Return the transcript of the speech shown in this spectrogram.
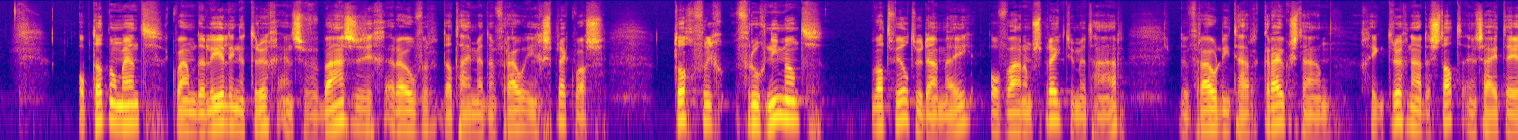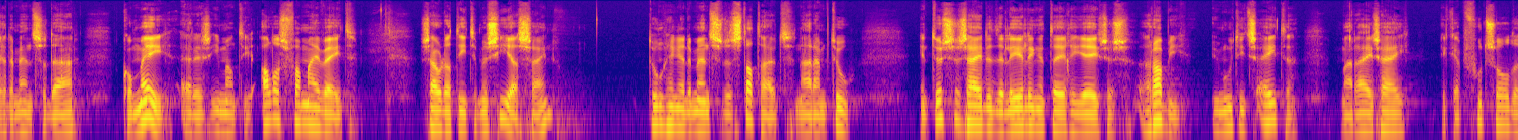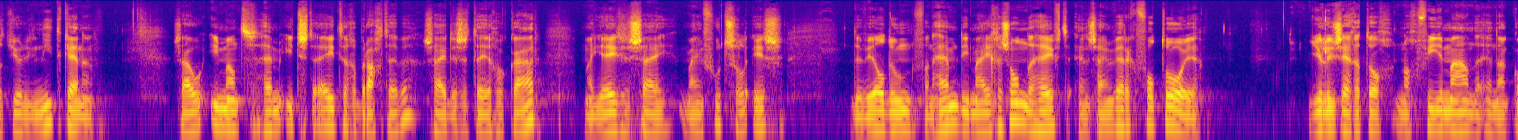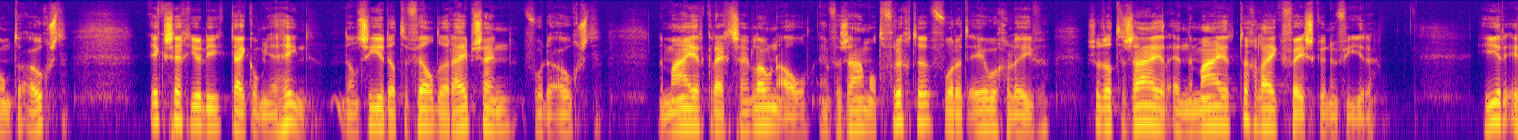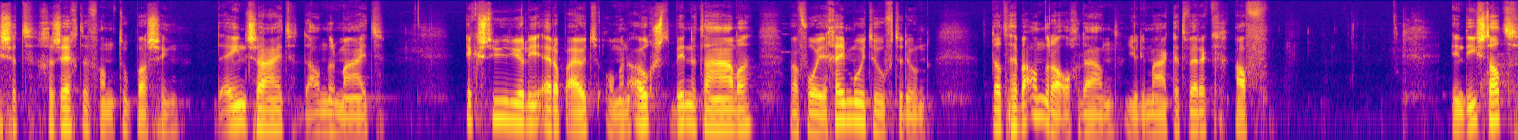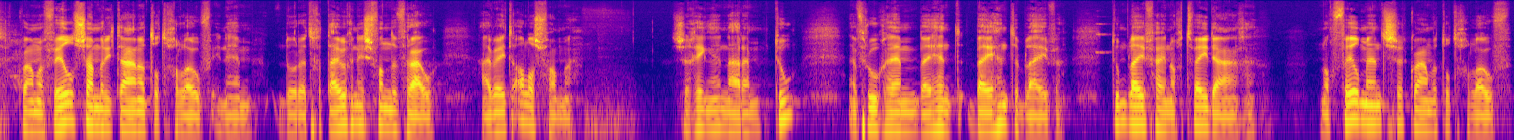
Op dat moment kwamen de leerlingen terug en ze verbaasden zich erover dat hij met een vrouw in gesprek was. Toch vroeg, vroeg niemand: Wat wilt u daarmee? Of waarom spreekt u met haar? De vrouw liet haar kruik staan, ging terug naar de stad en zei tegen de mensen daar: Kom mee, er is iemand die alles van mij weet. Zou dat niet de Messias zijn? Toen gingen de mensen de stad uit naar hem toe. Intussen zeiden de leerlingen tegen Jezus: Rabbi, u moet iets eten. Maar hij zei: Ik heb voedsel dat jullie niet kennen. Zou iemand hem iets te eten gebracht hebben? zeiden ze tegen elkaar. Maar Jezus zei: Mijn voedsel is de wil doen van hem die mij gezonden heeft en zijn werk voltooien. Jullie zeggen toch nog vier maanden en dan komt de oogst. Ik zeg jullie: kijk om je heen. Dan zie je dat de velden rijp zijn voor de oogst. De maaier krijgt zijn loon al en verzamelt vruchten voor het eeuwige leven, zodat de zaaier en de maaier tegelijk feest kunnen vieren. Hier is het gezegde van toepassing: de een zaait, de ander maait. Ik stuur jullie erop uit om een oogst binnen te halen waarvoor je geen moeite hoeft te doen. Dat hebben anderen al gedaan. Jullie maken het werk af. In die stad kwamen veel Samaritanen tot geloof in hem door het getuigenis van de vrouw. Hij weet alles van me. Ze gingen naar hem toe en vroegen hem bij hen, bij hen te blijven. Toen bleef hij nog twee dagen. Nog veel mensen kwamen tot geloof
